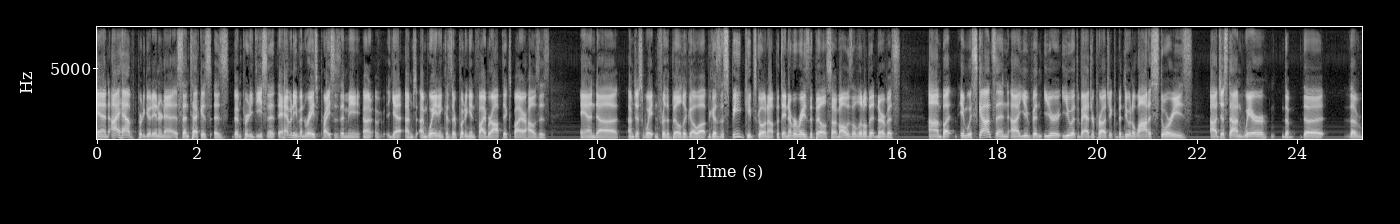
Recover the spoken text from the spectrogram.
and I have pretty good internet. Centec has, has been pretty decent. They haven't even raised prices in me uh, yet. I'm I'm waiting because they're putting in fiber optics by our houses and uh, I'm just waiting for the bill to go up because the speed keeps going up, but they never raise the bill, so I'm always a little bit nervous. Um, but in Wisconsin, uh, you've been you're you at the Badger Project have been doing a lot of stories uh, just on where the the the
